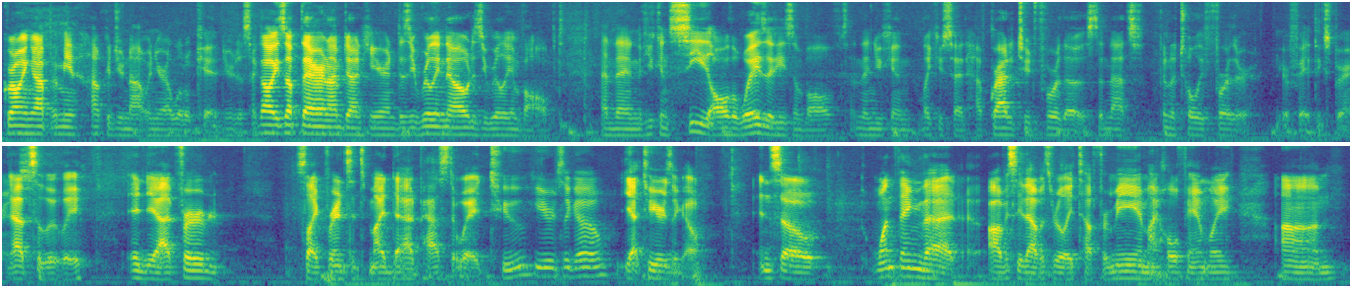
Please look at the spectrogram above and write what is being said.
growing up, I mean, how could you not when you're a little kid? You're just like, oh, he's up there and I'm down here. And does he really know? Does he really involved? And then if you can see all the ways that he's involved, and then you can, like you said, have gratitude for those, then that's going to totally further your faith experience. Absolutely. And yeah, for it's like for instance, my dad passed away two years ago. Yeah, two years ago. And so one thing that obviously that was really tough for me and my whole family. Um,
